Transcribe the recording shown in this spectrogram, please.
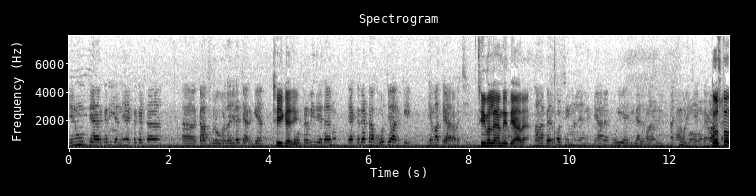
ਇਹਨੂੰ ਤਿਆਰ ਕਰੀ ਜਾਂਦੇ ਆ ਇੱਕ ਗੱਟਾ ਕਾਫ ਗਰੋਵਰ ਦਾ ਜਿਹੜਾ ਚਰ ਗਿਆ ਠੀਕ ਹੈ ਜੀ। ਪਾਊਡਰ ਵੀ ਦੇਦਾ ਇਹਨੂੰ ਇੱਕ ਗੱਟਾ ਹੋਰ ਤਿਆਰ ਕੇ ਜਮਾ ਤਿਆਰ ਆ ਬੱਚੀ ਸੀਮਨ ਲੈਣ ਦੀ ਤਿਆਰ ਹੈ। ਹਾਂ ਬਿਲਕੁਲ ਸੀਮਨ ਲੈਣ ਲਈ ਤਿਆਰ ਹੈ ਕੋਈ ਇਹੋ ਜਿਹੀ ਗੱਲਬਾਤ ਨਹੀਂ। ਆ ਝੋਲੀ ਚੈੱਕ ਕਰਵਾ ਦੋਸਤੋ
